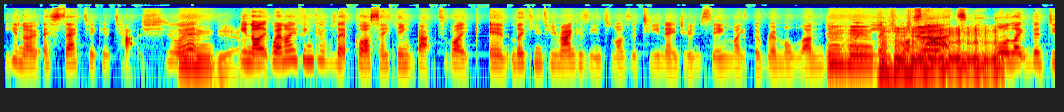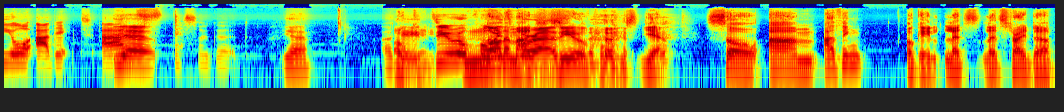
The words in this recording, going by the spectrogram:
you know aesthetic attached to it. Mhm. yeah. You know, like when I think of lip gloss, I think back to like in looking through magazines when I was a teenager and seeing like the Rimmel London like Mhm. lip gloss Yeah. ads or like the Dior Addict ads. Yeah. They're so good. Yeah. Okay. Okay. Zero points Not a for match. us. Zero points. Yeah. So um I think okay, let's let's try the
